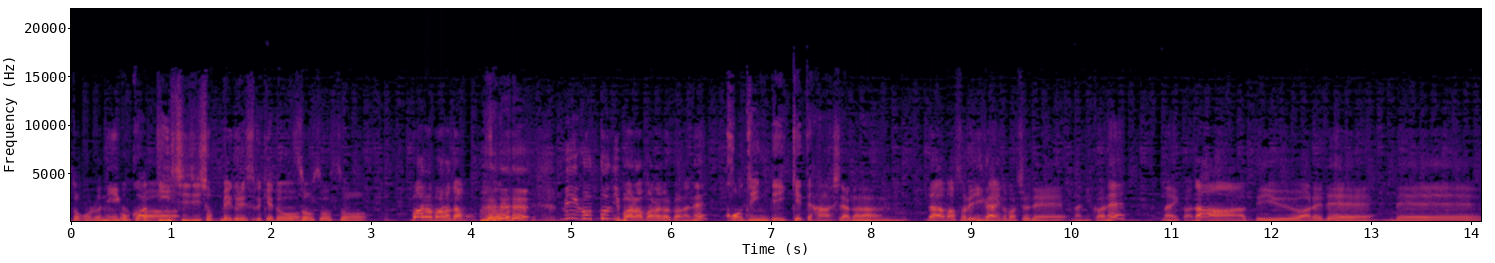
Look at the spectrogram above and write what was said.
ところに行くか。僕は TCG ショップ巡りするけど、そうそうそう。バラバラだもん。見事にバラバラだからね。個人で行けって話だから、うんだからまあそれ以外の場所で何かね、ないかなっていうあれで、で、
